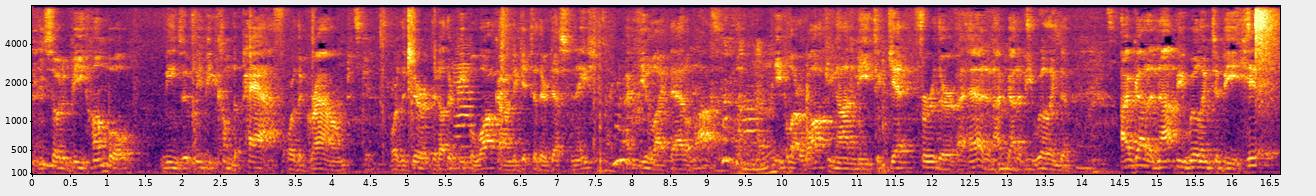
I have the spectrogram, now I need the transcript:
And so to be humble means that we become the path or the ground or the dirt that other yeah. people walk on to get to their destination. Like, I feel like that a lot. Mm-hmm. People are walking on me to get further ahead, and I've got to be willing to. I've got to not be willing to be hit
